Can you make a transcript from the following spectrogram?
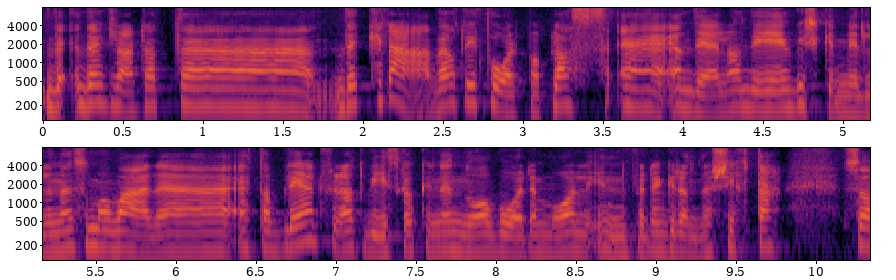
Det, er klart at uh, det krever at vi får på plass en del av de virkemidlene som må være etablert for at vi skal kunne nå våre mål innenfor det grønne skiftet. Så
